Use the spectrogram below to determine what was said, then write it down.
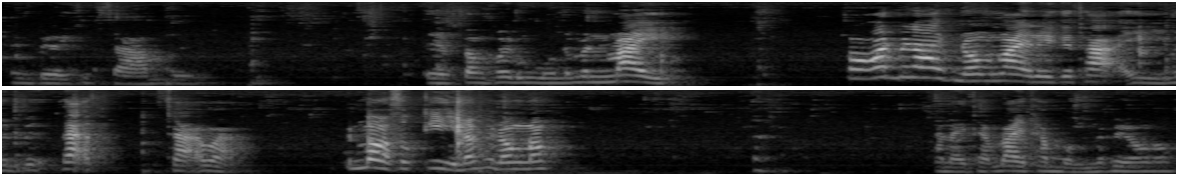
เร่งไปเลยทุกสามเลยแต่ต้องคอยดูนะมันไหม้ทอดไม่ได้พี่น้องมันไหม้เลยกระทะไอ้มันเป็นกระกระทะว่ะ เป็นหม้อสุกี้นะพี่น้องเนาะอะอันไหนทำได้ทำหมดนะพี่น้องเนาะ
